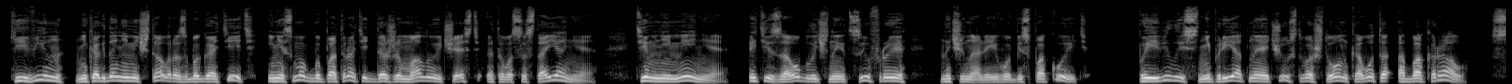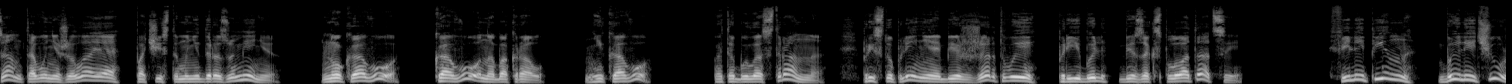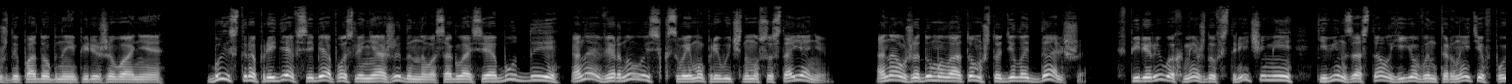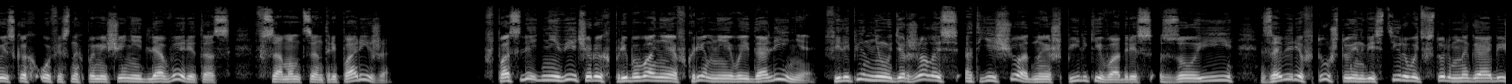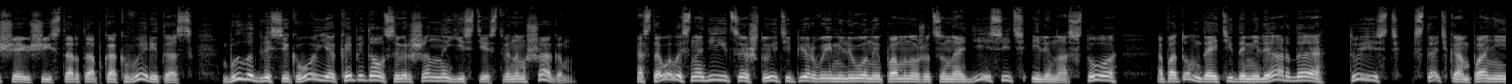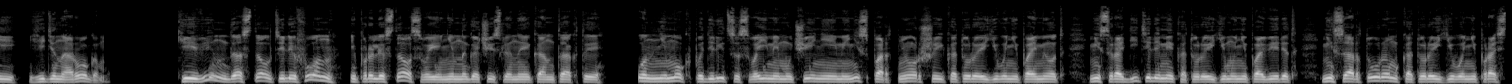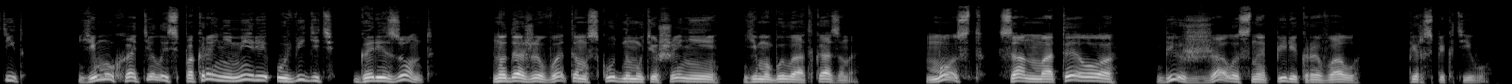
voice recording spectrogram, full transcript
Кивин никогда не мечтал разбогатеть и не смог бы потратить даже малую часть этого состояния. Тем не менее, эти заоблачные цифры начинали его беспокоить. Появилось неприятное чувство, что он кого-то обокрал, сам того не желая, по чистому недоразумению. Но кого? Кого он обокрал? Никого. Это было странно. Преступление без жертвы, прибыль без эксплуатации. Филиппин были чужды подобные переживания. Быстро придя в себя после неожиданного согласия Будды, она вернулась к своему привычному состоянию. Она уже думала о том, что делать дальше. В перерывах между встречами Кевин застал ее в интернете в поисках офисных помещений для Veritas в самом центре Парижа. В последний вечер их пребывания в Кремниевой долине Филиппин не удержалась от еще одной шпильки в адрес Зои, заверив ту, что инвестировать в столь многообещающий стартап, как Veritas, было для Sequoia Capital совершенно естественным шагом. Оставалось надеяться, что эти первые миллионы помножатся на 10 или на 100, а потом дойти до миллиарда, то есть стать компанией-единорогом. Кевин достал телефон и пролистал свои немногочисленные контакты. Он не мог поделиться своими мучениями ни с партнершей, которая его не поймет, ни с родителями, которые ему не поверят, ни с Артуром, который его не простит. Ему хотелось, по крайней мере, увидеть горизонт. Но даже в этом скудном утешении ему было отказано. Мост Сан-Матео безжалостно перекрывал перспективу.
